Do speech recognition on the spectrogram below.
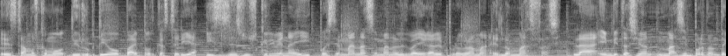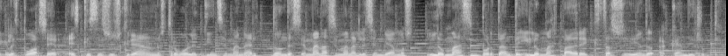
Estamos como Disruptivo by Podcastería y si se suscriben ahí, pues semana a semana les va a llegar el programa, es lo más fácil. La invitación más importante que les puedo hacer es que se suscriban a nuestro boletín semanal, donde semana a semana les enviamos lo más importante y lo más padre que está sucediendo acá en Disruptivo.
